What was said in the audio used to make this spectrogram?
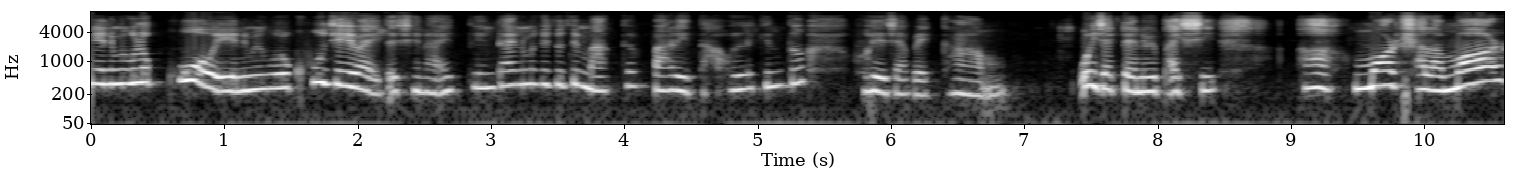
তো এনিমিগুলো কই? এনিমিগুলো খুঁজেই পাইতেছি না। এই তিনটা এনিমিকে যদি মারতে পারি, তাহলে কিন্তু হয়ে যাবে কাম। ওই যে একটা এনিমি পাইছি। আহ, মর শালা, মর!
